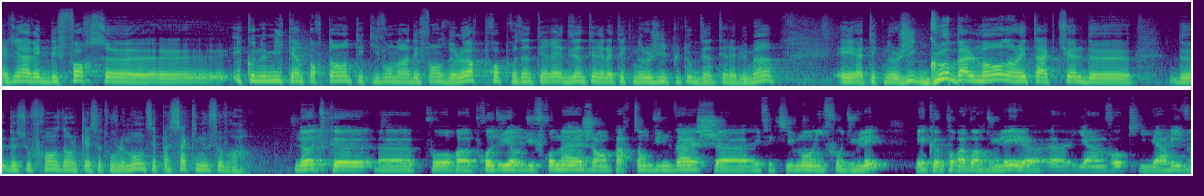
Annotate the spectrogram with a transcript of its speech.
elle vient avec des forces euh, économiques importantes et qui vont dans la défense de leurs propres intérêts, des intérêts de la technologie plutôt que des intérêts de l'humain. Et la technologie, globalement, dans l'état actuel de, souffrance dans lequel se trouve le monde, ce n'est pas ça qui nous sauvera. note que euh, pour euh, produire du fromage en partant d'une vache, effectivement, il faut du lait, et que pour avoir du lait, il y a un veau qui arrive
